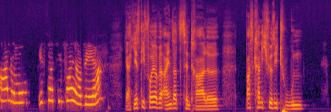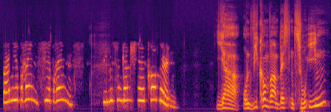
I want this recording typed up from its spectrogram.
Hallo, ist das die Feuerwehr? Ja, hier ist die Feuerwehreinsatzzentrale. Was kann ich für Sie tun? Bei mir brennt's, hier brennt's. Sie müssen ganz schnell kommen. Ja, und wie kommen wir am besten zu Ihnen?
